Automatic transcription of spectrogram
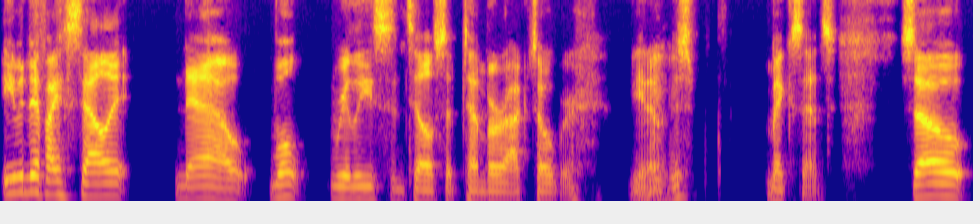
even if i sell it now won't release until september october you know Mhm. just makes sense. So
